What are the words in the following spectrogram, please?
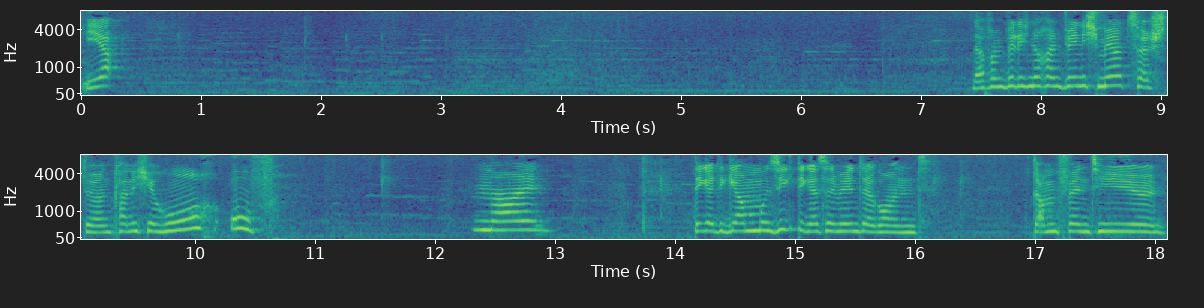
Ja. Davon will ich noch ein wenig mehr zerstören. Kann ich hier hoch? Uff. Nein. Digga, die haben Musik die ganze Zeit im Hintergrund. Dampfventil.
